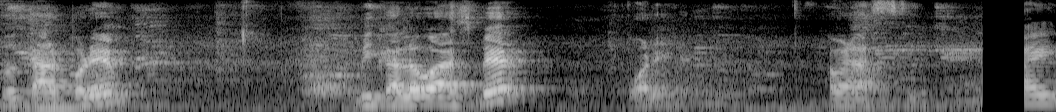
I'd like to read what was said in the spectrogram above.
তো তারপরে বিকালেও আসবে পরে আবার আসছি। ভাই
